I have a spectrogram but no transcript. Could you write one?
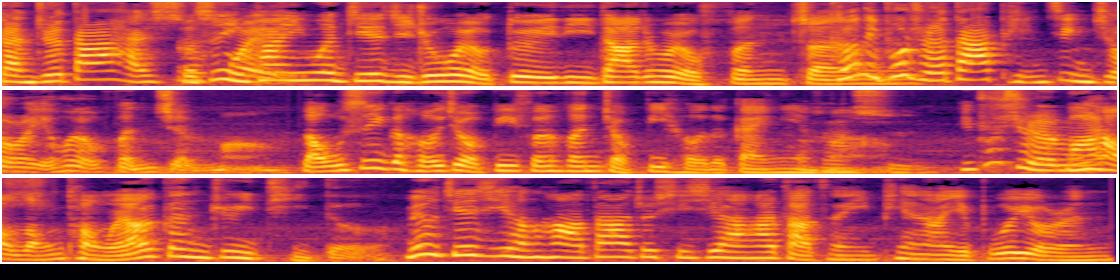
感觉大家还是……可是你看，因为阶级就会有对立，大家就会有纷争。可是你不觉得大家平静久了也会有纷争吗？老吴是一个合久必分，分久必合的概念吗？是，你不觉得吗？你好笼统，我要更具体的。没有阶级很好，大家就嘻嘻哈哈打成一片啊，也不会有人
